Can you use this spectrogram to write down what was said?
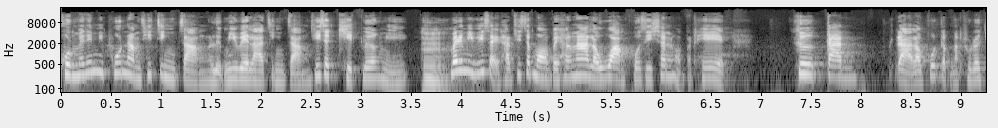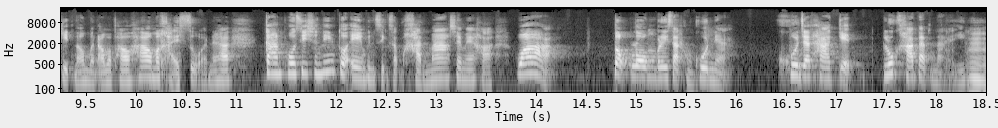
คุณไม่ได้มีผู้นำที่จริงจัง หรือมีเวลาจริงจังที่จะคิดเรื่องนี้อืมไม่ได้มีวิสัยทัศน์ที่จะมองไปข้างหน้าแล้ววางโพ i ิชันของประเทศ คือการด่าเราพูดกับนักธุรกิจเนาะเหมือนเอามาเพาห้าวมาขายสวนนะคะ การ positioning ตัวเองเป็นสิ่งสำคัญมากใช่ไหมคะ ว่าตกลงบริษัทของคุณเนี่ย คุณจะ target ลูกค้าแบบไหนอืม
